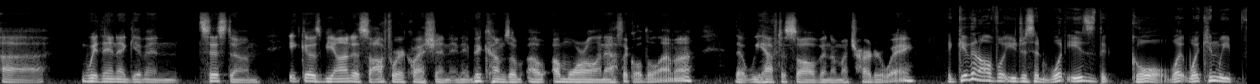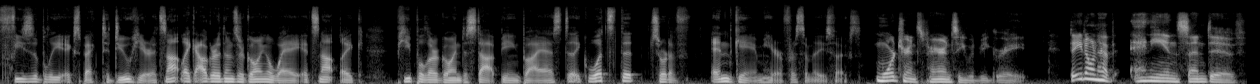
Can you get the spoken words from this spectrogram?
uh, within a given system. It goes beyond a software question and it becomes a, a, a moral and ethical dilemma that we have to solve in a much harder way like, given all of what you just said, what is the goal? What what can we feasibly expect to do here? It's not like algorithms are going away. It's not like people are going to stop being biased. Like, what's the sort of end game here for some of these folks? More transparency would be great. They don't have any incentive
